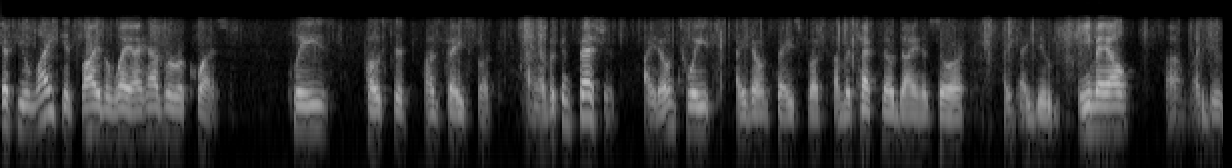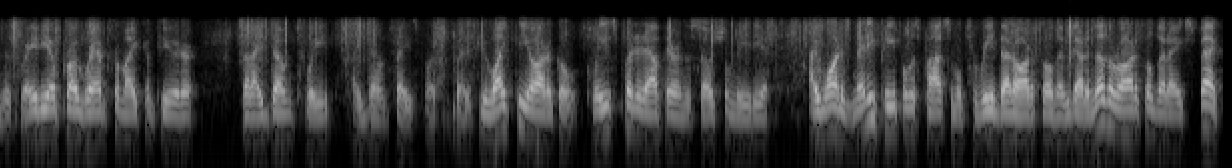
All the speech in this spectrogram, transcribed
If you like it, by the way, I have a request. Please post it on Facebook. I have a confession. I don't tweet. I don't Facebook. I'm a techno dinosaur. I, I do email. Um, I do this radio program from my computer, but I don't tweet. I don't Facebook. But if you like the article, please put it out there in the social media. I want as many people as possible to read that article. They've got another article that I expect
